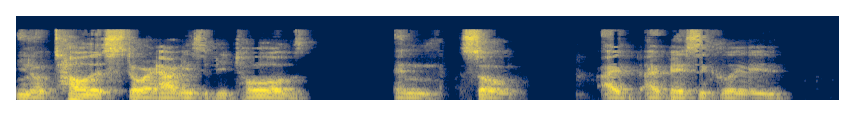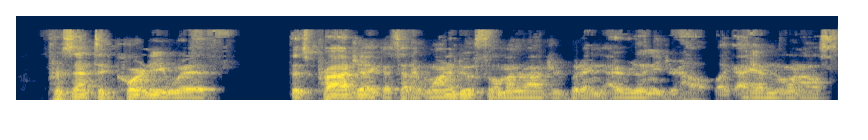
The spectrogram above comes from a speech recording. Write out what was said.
you know tell this story how it needs to be told. And so i i basically presented courtney with this project. I said i want to do a film on roger but I, I really need your help. Like i have no one else.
